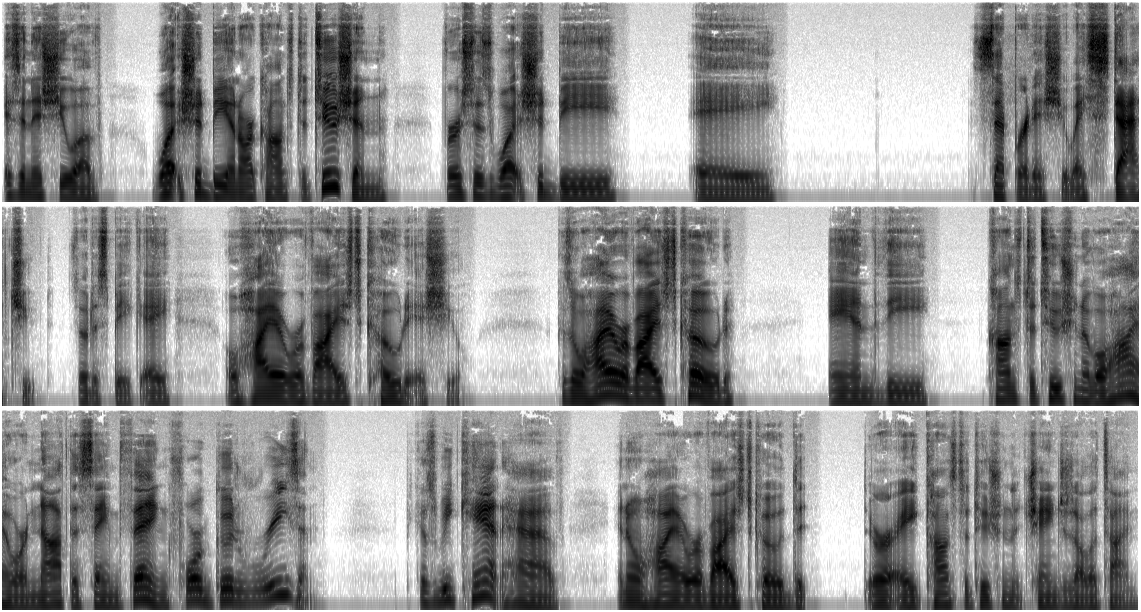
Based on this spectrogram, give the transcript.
it's an issue of what should be in our Constitution versus what should be a separate issue, a statute, so to speak, a Ohio Revised Code issue. Because Ohio Revised Code and the Constitution of Ohio are not the same thing for good reason. Because we can't have an Ohio Revised Code that or a constitution that changes all the time.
